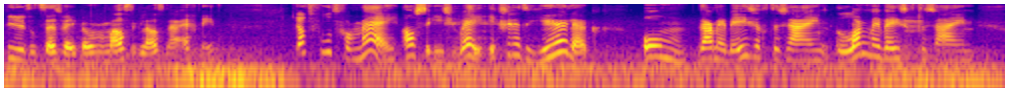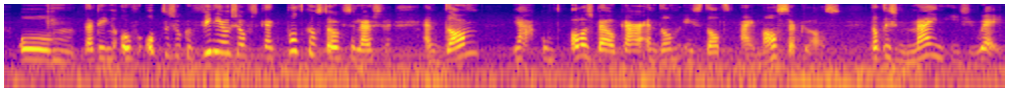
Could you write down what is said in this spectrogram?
vier tot zes weken over masterclass. Nou, echt niet. Dat voelt voor mij als de easy way. Ik vind het heerlijk om daarmee bezig te zijn, lang mee bezig te zijn. om daar dingen over op te zoeken, video's over te kijken, podcasts over te luisteren. En dan ja, komt alles bij elkaar en dan is dat mijn masterclass. Dat is mijn easy way.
